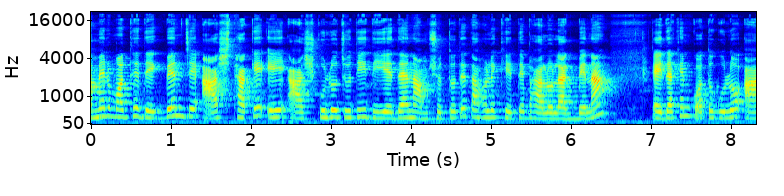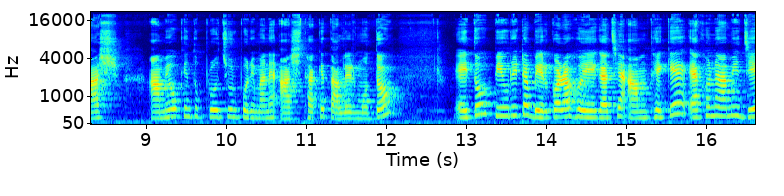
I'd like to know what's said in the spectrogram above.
আমের মধ্যে দেখবেন যে আঁশ থাকে। এই আঁশগুলো যদি দিয়ে দেন আমসত্ত্বতে তাহলে খেতে ভালো লাগবে না। এই দেখেন কতগুলো আঁশ। আমেও কিন্তু প্রচুর পরিমাণে আঁশ থাকে তালের মতো। এই তো পিউরিটা বের করা হয়ে গেছে আম থেকে। এখন আমি যে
